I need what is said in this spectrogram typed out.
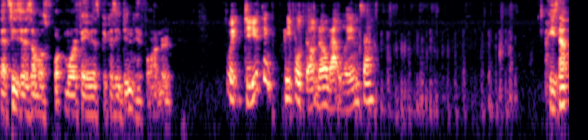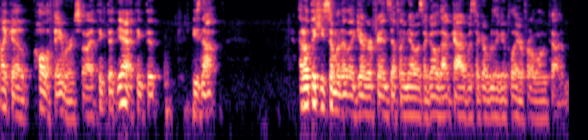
that season is almost more famous because he didn't hit 400. Wait, do you think people don't know Matt Williams now? He's not like a Hall of Famer. So I think that yeah, I think that he's not. I don't think he's someone that like younger fans definitely know is like, oh, that guy was like a really good player for a long time.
